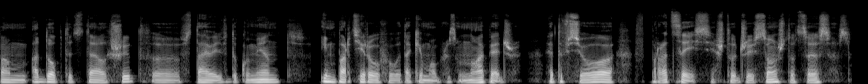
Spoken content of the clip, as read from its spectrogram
вам adopted style sheet э, вставить в документ, импортировав его таким образом. Но опять же, это все в процессе, что JSON, что CSS.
